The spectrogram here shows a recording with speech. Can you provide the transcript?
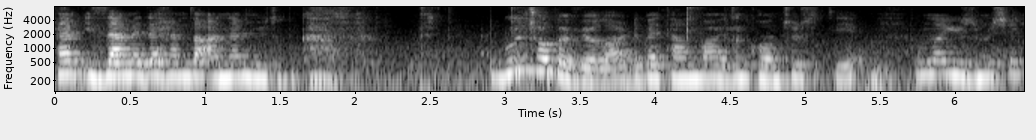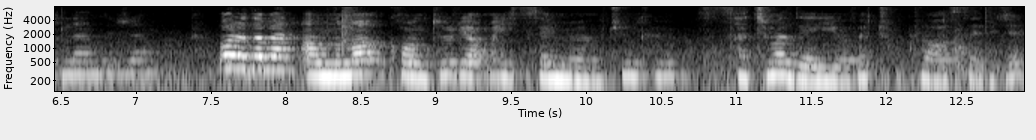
Hem izlenmedi hem de annem YouTube kanalı kapattırdı. Bunu çok övüyorlardı Wet n Wild'ın Contours diye. Bununla yüzümü şekillendireceğim. Bu arada ben alnıma kontür yapmayı hiç sevmiyorum. Çünkü saçıma değiyor ve çok rahatsız edici.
